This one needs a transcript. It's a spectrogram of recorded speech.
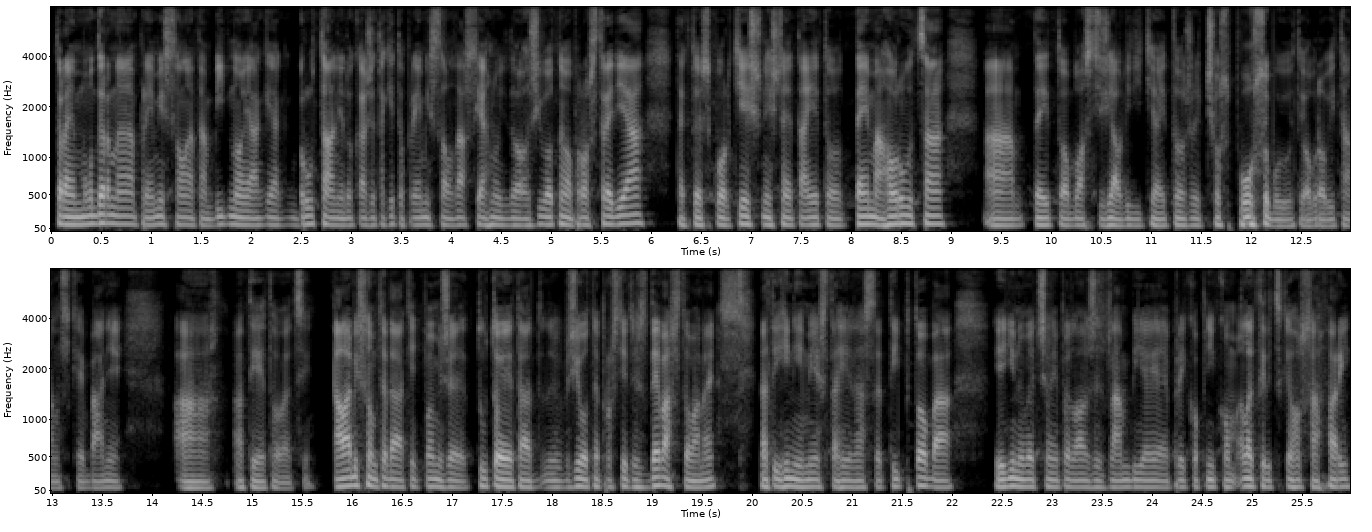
ktorá je moderná, priemyselná, tam vidno, jak, jak brutálne dokáže takýto priemysel zasiahnuť do životného prostredia, tak to je skôr tiež, než je to téma horúca a v tejto oblasti žiaľ vidíte aj to, že čo spôsobujú tie obrovitánske bane a, a tieto veci. Ale aby som teda, keď poviem, že tuto je tá životné prostredie zdevastované, na tých iných miestach je zase tip-top a jedinú vec, čo mi povedala, že Zambia je prekopníkom elektrického safari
